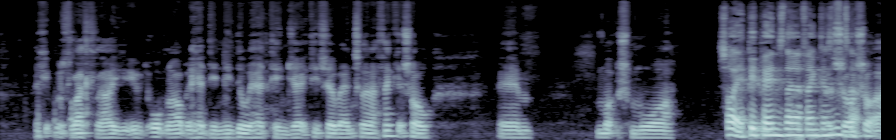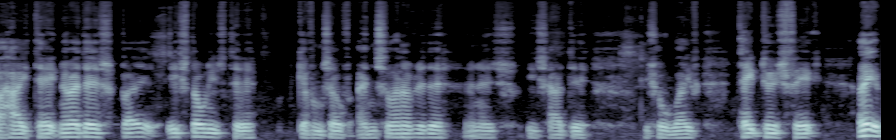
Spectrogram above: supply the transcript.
like it was literally you open up, we had the needle, we had to inject it. So eventually, I think it's all um, much more. So EpiPens now, I think, isn't it's it? It's sort of high tech nowadays, but he still needs to give himself insulin every day, and he's he's had to his whole life. Type two is fake. I think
